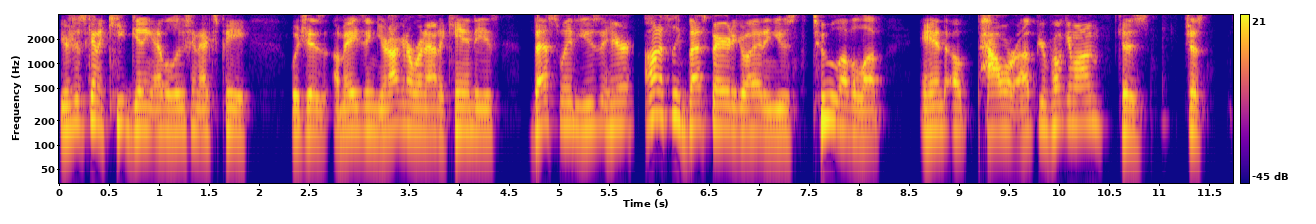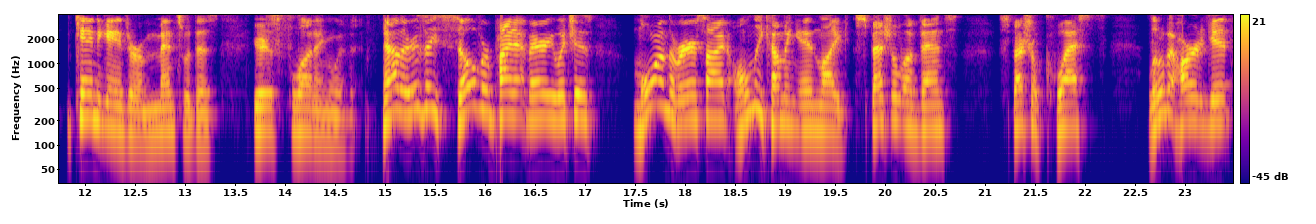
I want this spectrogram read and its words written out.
you're just going to keep getting evolution XP, which is amazing. You're not going to run out of candies. Best way to use it here, honestly, best berry to go ahead and use to level up and uh, power up your Pokemon because just candy gains are immense with this. You're just flooding with it. Now there is a silver pinap berry, which is more on the rare side, only coming in like special events, special quests. A little bit harder to get.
